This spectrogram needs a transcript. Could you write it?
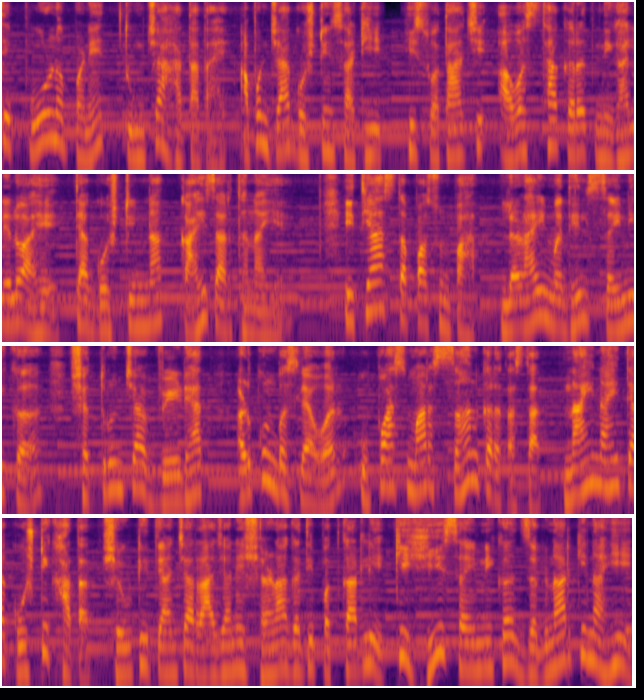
ते पूर्णपणे तुमच्या हातात आहे. आपण ज्या गोष्टींसाठी ही स्वतःची अवस्था करत निघालेलो आहे त्या गोष्टींना काहीच अर्थ नाहीये. इतिहास तपासून पहा. लढाईमधील सैनिक शत्रूंच्या वेढ्यात अडकून बसल्यावर उपासमार सहन करत असतात. नाही नाही त्या गोष्टी खातात. शेवटी त्यांच्या राजाने शरणागती पत्कारली की ही सैनिक जगणार की नाही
